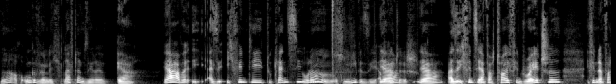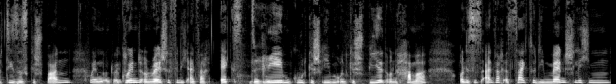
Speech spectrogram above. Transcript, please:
ne? Auch ungewöhnlich. Lifetime-Serie. Ja. Ja, aber ich- also ich finde die, du kennst sie, oder? Hm, ich liebe sie, Ja, abgöttisch. ja. Also ich finde sie einfach toll. Ich finde Rachel, ich finde einfach dieses Gespann. Quinn und Rachel. Quinn und Rachel finde ich einfach extrem gut geschrieben und gespielt und Hammer. Und es ist einfach, es zeigt so die menschlichen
